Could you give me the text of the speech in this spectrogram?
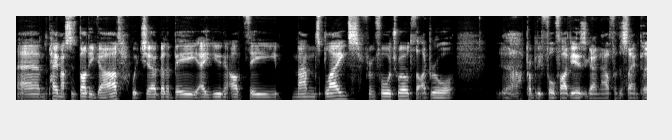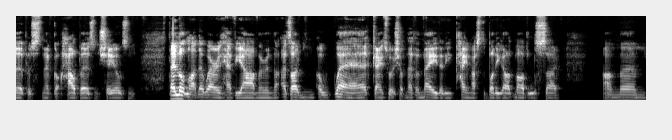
um, Paymaster's Bodyguard, which are going to be a unit of the Man's Blades from Forge World that I brought uh, probably four or five years ago now for the same purpose. And they've got halberds and shields, and they look like they're wearing heavy armour. And as I'm aware, Games Workshop never made any Paymaster Bodyguard models, so I'm um,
